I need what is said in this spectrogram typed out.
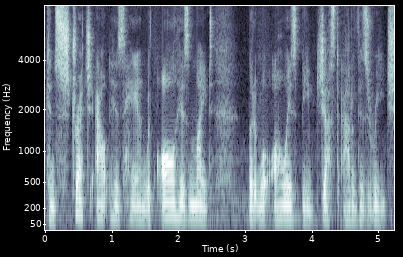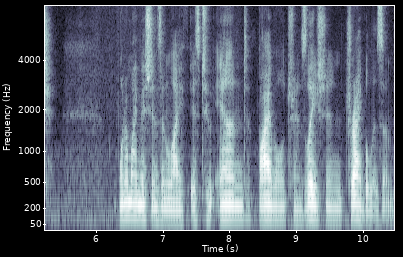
can stretch out his hand with all his might, but it will always be just out of his reach. One of my missions in life is to end Bible translation tribalism.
